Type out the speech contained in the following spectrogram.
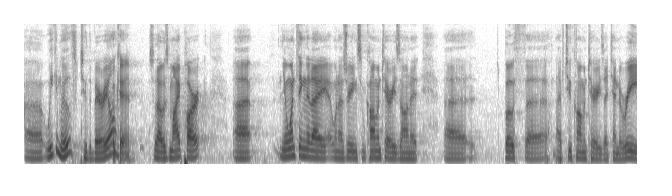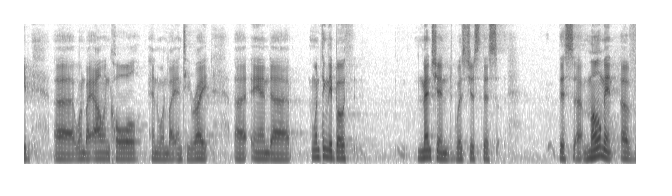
Uh, we can move to the burial. Okay. So that was my part. Uh, you know, one thing that I, when I was reading some commentaries on it, uh, both, uh, I have two commentaries I tend to read, uh, one by Alan Cole and one by N.T. Wright. Uh, and uh, one thing they both mentioned was just this, this moment of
